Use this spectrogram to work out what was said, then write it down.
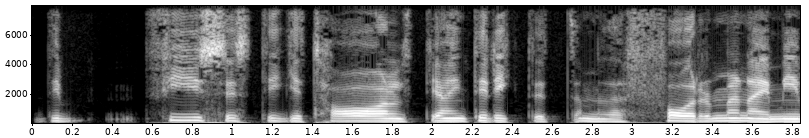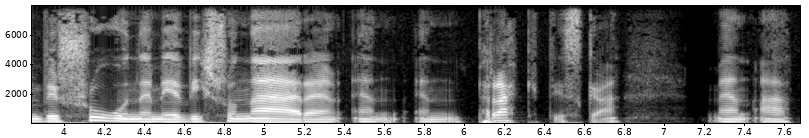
det, fysiskt, digitalt, jag har inte riktigt de där formerna i min vision är mer visionära än, än, praktiska. Men att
